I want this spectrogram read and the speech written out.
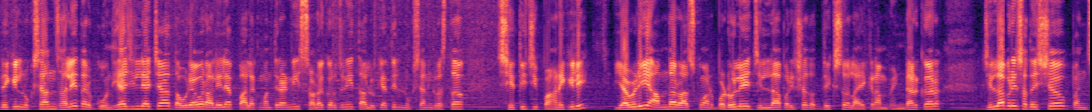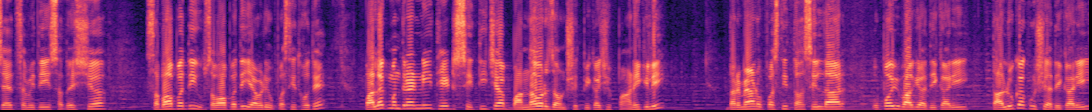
देखील नुकसान झाले तर गोंदिया जिल्ह्याच्या दौऱ्यावर आलेल्या पालकमंत्र्यांनी सडक अर्जुनी तालुक्यातील नुकसानग्रस्त शेतीची पाहणी केली. यावेळी आमदार राजकुमार बडोले जिल्हा परिषद अध्यक्ष लायकराम भेंडारकर जिल्हा परिषद सदस्य पंचायत समिती सदस्य सभापती उपसभापती यावेळी उपस्थित होते. पालकमंत्र्यांनी थेट शेतीच्या बांधावर जाऊन शेतपिकाची पाहणी केली. दरम्यान उपस्थित तहसीलदार उपविभागीय अधिकारी तालुका कृषी अधिकारी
